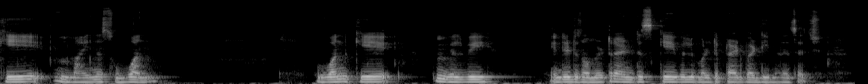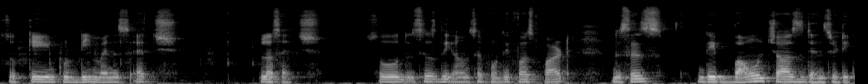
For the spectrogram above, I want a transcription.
K minus 1 1K will be in the denominator and this K will be multiplied by D minus H. So K into D minus H plus H. So this is the answer for the first part. This is the bound charge density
